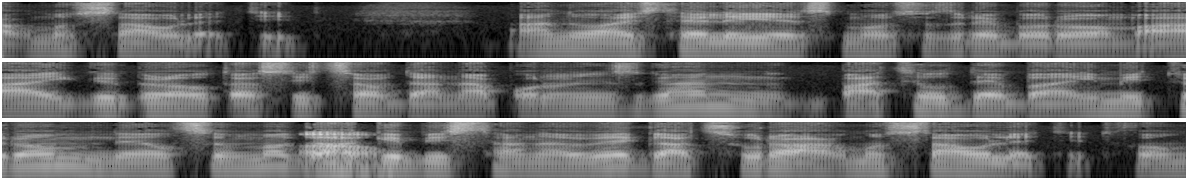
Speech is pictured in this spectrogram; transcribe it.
აღმოსავლეთით ანუ აი სტელიეს მოსაზრება რომ აი გიბრალტარს იცავდა ნაპოლეონისგან ბათილდება იმით რომ ნელსონმა გაგებისთანავე გაცურა აღმოსავლეთით ხომ?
